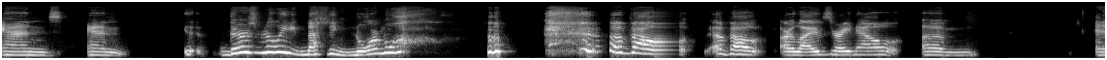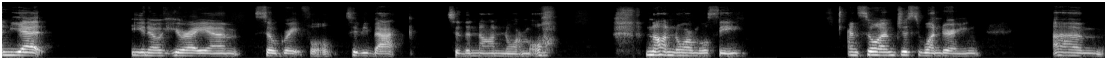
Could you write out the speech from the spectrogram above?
and and it, there's really nothing normal about about our lives right now um and yet you know, here I am so grateful to be back to the non normal, non normalcy. And so I'm just wondering, um,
